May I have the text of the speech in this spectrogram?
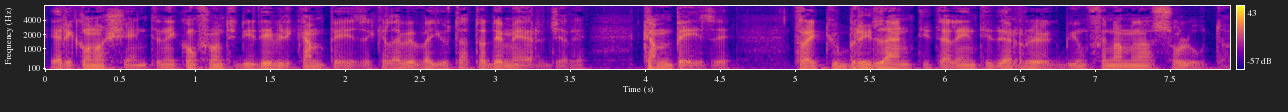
e riconoscente nei confronti di David Campese che l'aveva aiutato ad emergere. Campese, tra i più brillanti talenti del rugby, un fenomeno assoluto.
